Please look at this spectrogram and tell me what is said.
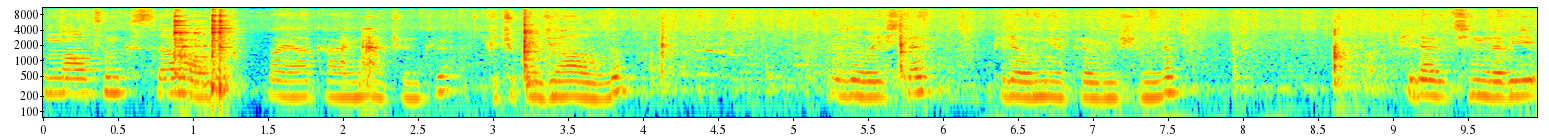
Bunun altını kısa aldım. Bayağı kaynıyor çünkü. Küçük ocağa aldım. Burada da işte pilavımı yapıyorum şimdi. Pilav için de bir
